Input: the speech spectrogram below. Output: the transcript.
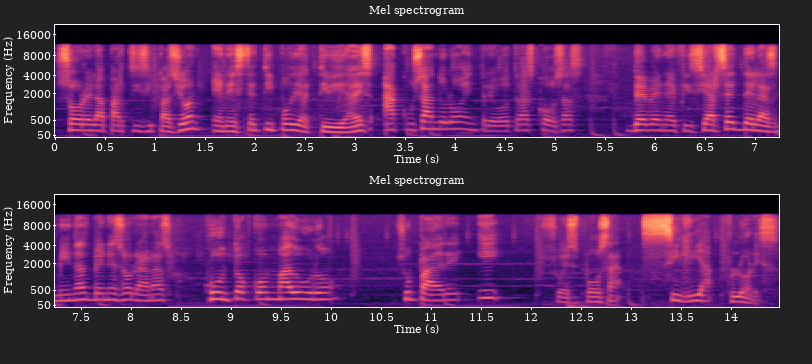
sobre la participación en este tipo de actividades, acusándolo, entre otras cosas, de beneficiarse de las minas venezolanas junto con Maduro, su padre y su esposa Cilia Flores.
